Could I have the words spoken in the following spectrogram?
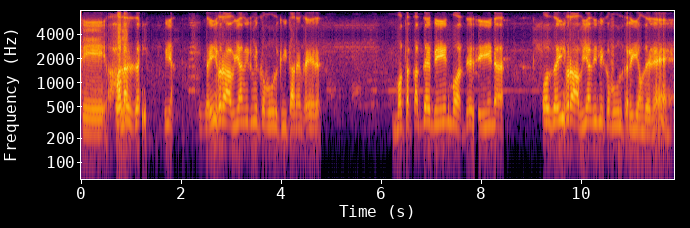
تے حالت ضعیف راویاں دی بھی قبول کیتا نے پھر۔ متقدمین محدثین او ضعیف راویاں دی بھی قبول کری اوندے نے۔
